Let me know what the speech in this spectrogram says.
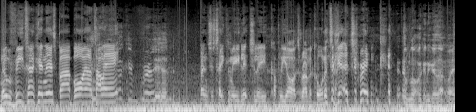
No VTEC in this bad boy, I tell you. Fucking brilliant. Ben's just taking me literally a couple of yards around the corner to get a drink. I'm not going to go that way.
